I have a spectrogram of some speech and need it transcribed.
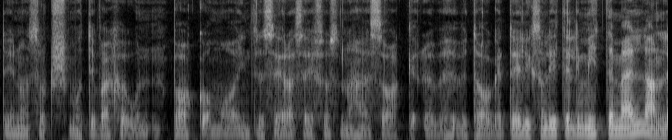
Det är någon sorts motivation bakom att intressera sig för sådana här saker överhuvudtaget. Det är liksom lite mittemellan,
